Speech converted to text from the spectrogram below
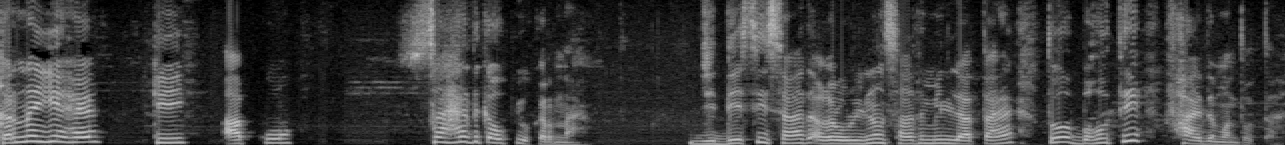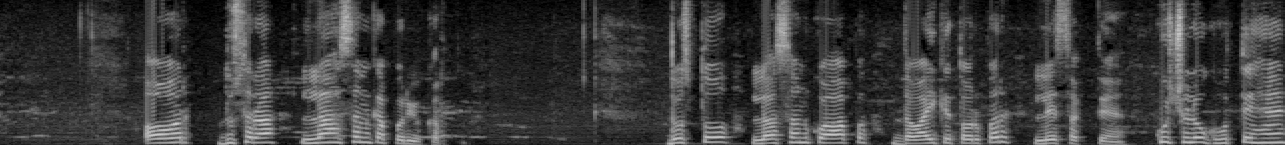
करना ये है कि आपको शहद का उपयोग करना है। जी, देसी शहद, अगर ओरिजिनल शहद मिल जाता है तो बहुत ही फ़ायदेमंद होता है। और दूसरा, लहसुन का प्रयोग करते हैं। दोस्तों, लहसुन को आप दवाई के तौर पर ले सकते हैं। कुछ लोग होते हैं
